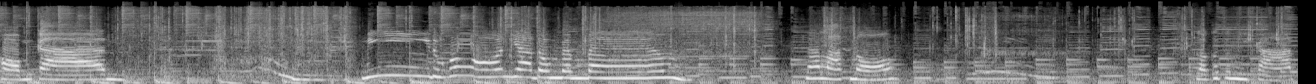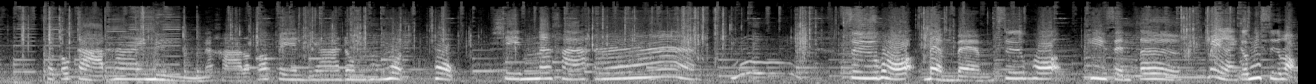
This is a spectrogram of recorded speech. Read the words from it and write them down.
พร้อมกันอื นี่ทุกคนยาดมแบมแบม น่ารักเนาะแล้วก็จะมีการ์ดโฟโต้การ์ดให้หนึ่งนะคะ แล้วก็เป็นยาดมทั้งหมด 6 ชิ้นนะคะอ่าซื้อเพราะแบมแบม ซื้อเพราะพรีเซนเตอร์ ไม่อย่างนั้นก็ไม่ซื้อหรอก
